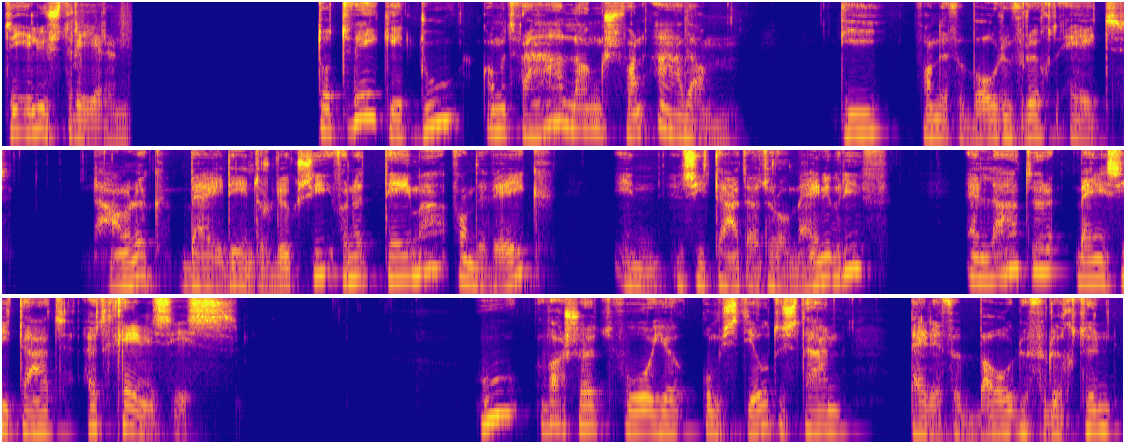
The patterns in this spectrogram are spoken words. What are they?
te illustreren. Tot twee keer toe kwam het verhaal langs van Adam, die van de verboden vrucht eet namelijk bij de introductie van het thema van de week in een citaat uit de Romeinenbrief en later bij een citaat uit Genesis. Hoe was het voor je om stil te staan bij de verboden vruchten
